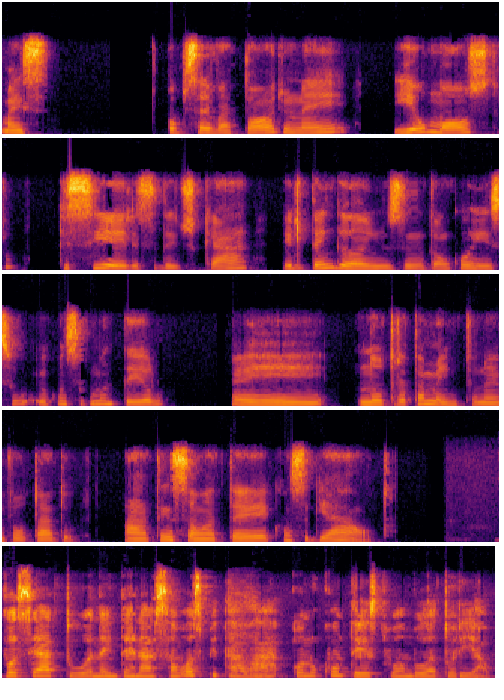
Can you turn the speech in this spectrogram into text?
mais observatório, né? E eu mostro que se ele se dedicar, ele tem ganhos. Então, com isso, eu consigo mantê-lo é, no tratamento, né, voltado à atenção até conseguir a alta. Você atua na internação hospitalar ou no contexto ambulatorial?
